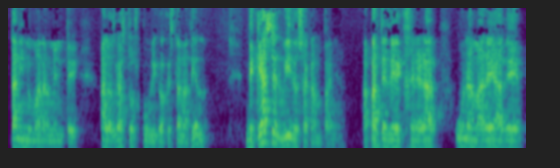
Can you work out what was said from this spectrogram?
tan inhumanamente a los gastos públicos que están haciendo. ¿De qué ha servido esa campaña? Aparte de generar una marea de,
